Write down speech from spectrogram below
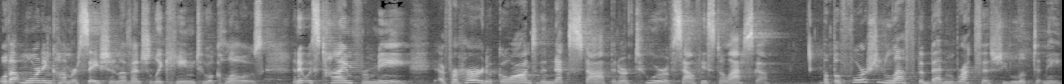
Well, that morning conversation eventually came to a close, and it was time for me, uh, for her to go on to the next stop in her tour of Southeast Alaska. But before she left the bed and breakfast, she looked at me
